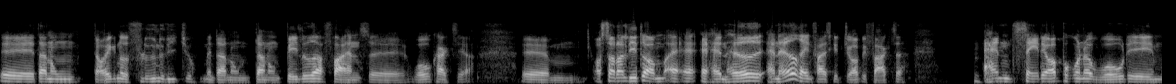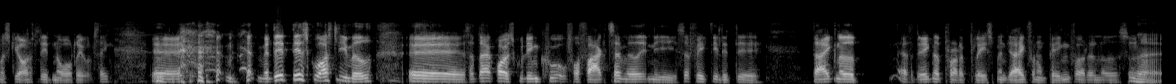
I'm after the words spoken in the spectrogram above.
Øh, der, er nogle, der er jo ikke noget flydende video, men der er nogle, der er nogle billeder fra hans øh, WoW-karakter. Øh, og så er der lidt om, at, at han, havde, han havde rent faktisk et job i Fakta. Han sagde det op på grund af WoW, det er måske også lidt en overdrivelse, ikke? øh, men- men det, det skulle også lige med. Øh, så der røg sgu lige en kurv fra Fakta med ind i, så fik de lidt, øh, der er ikke noget, altså det er ikke noget product placement, jeg har ikke fået nogen penge for det eller noget. Så. Nej.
